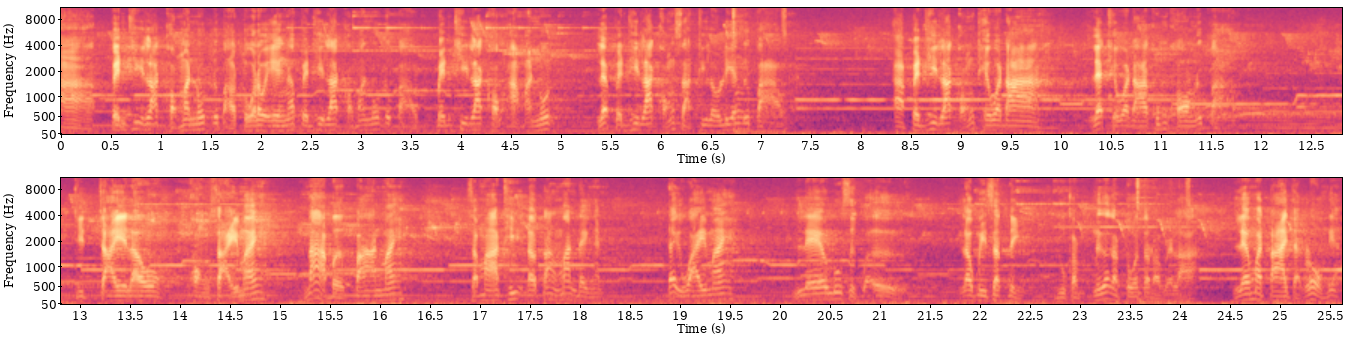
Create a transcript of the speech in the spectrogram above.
อ่า เป็นที่รักของมนุษย์หรือเปล่าตัวเราเองนะเป็นที่รักของมนุษย์หรือเปล่า เป็นที่รักของอมนุษย์ และเป็นที่รักของสัตว์ที่เราเลี้ยงหรือเปล่า อ่า เป็นที่รักของเทวดา และเทวดาคุ้มครองหรือเปล่า จิตใจเราผ่องใสไหมหน้าเบิกบานไหมสมาธิเราตั้งมั่นได้ไงได้ไวไหมแล้วรู้สึกว่าเออ เรามีสติอยู่กับเนื้อกับตัวตลอดเวลา แล้วมาตายจากโลกเนี่ย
